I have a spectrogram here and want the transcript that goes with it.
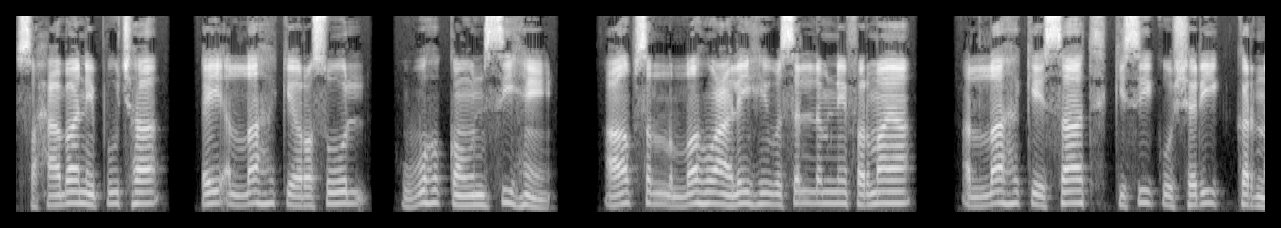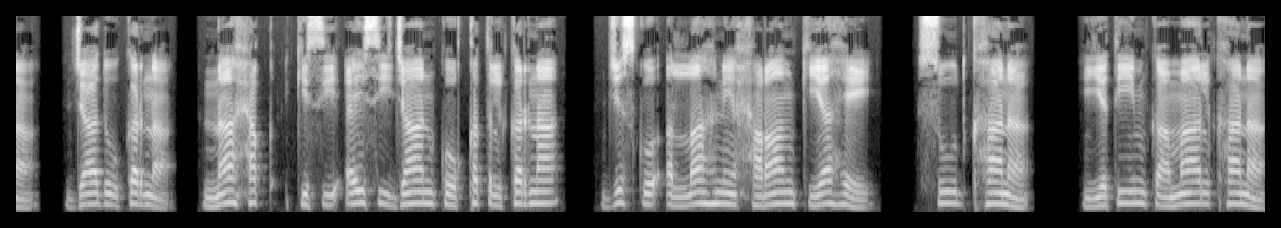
صحابہ نے پوچھا، اے اللہ کے رسول، وہ کون سی ہیں؟ آپ صلی اللہ علیہ وسلم نے فرمایا، اللہ کے ساتھ کسی کو شریک کرنا، جادو کرنا، ناحق کسی ایسی جان کو قتل کرنا، جس کو اللہ نے حرام کیا ہے، سود کھانا، یتیم کا مال کھانا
